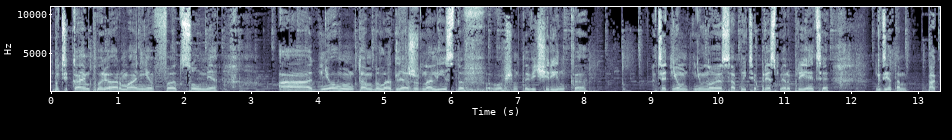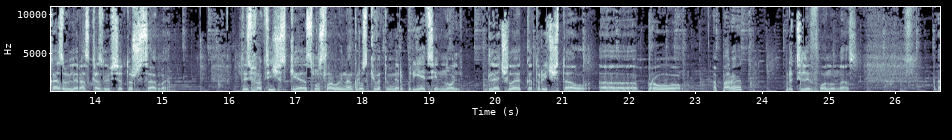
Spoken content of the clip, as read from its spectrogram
бутика Emporio Армани в ЦУМе. А днем там была для журналистов, в общем-то, вечеринка, хотя днем дневное событие, пресс-мероприятие, где там показывали, рассказывали все то же самое. То есть фактически смысловой нагрузки в этом мероприятии ноль для человека, который читал э, про аппарат, про телефон у нас, э,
